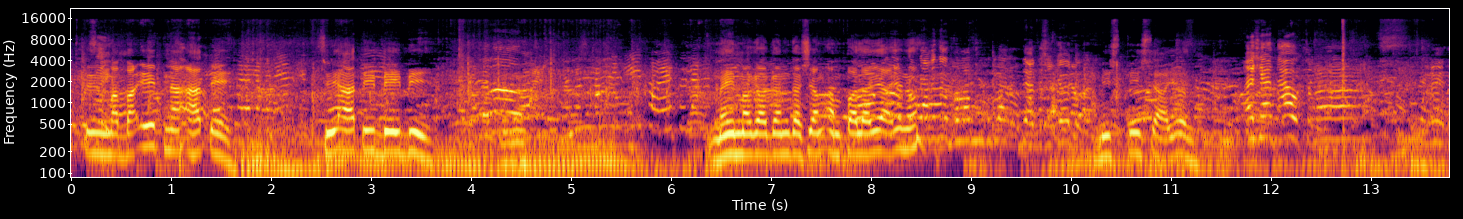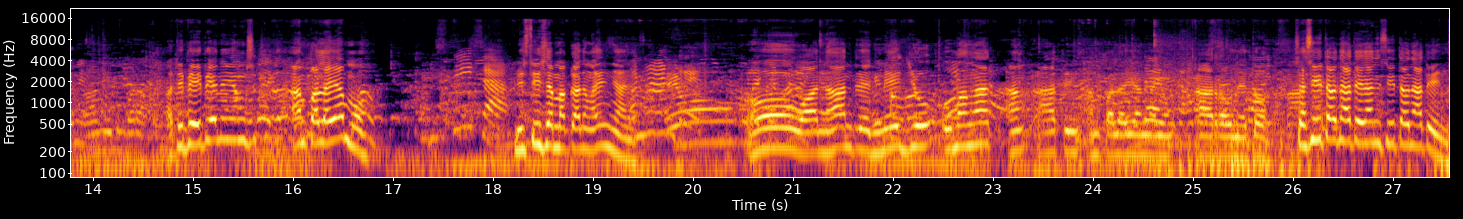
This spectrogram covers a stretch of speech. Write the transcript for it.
ating mabait na ate. Si Ate Baby. May magaganda siyang ampalaya, yun oh. Mistisa, yun. Ay, shout out sa mga... Ate Baby, ano yung ampalaya mo? Mistisa, Mistisa, magkano ngayon yan? 100. Oh, 100. Medyo umangat ang ating ampalaya ngayong araw nito. Sa sitaw natin, anong sitaw natin?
